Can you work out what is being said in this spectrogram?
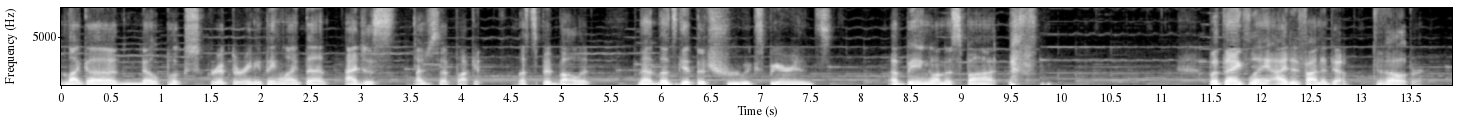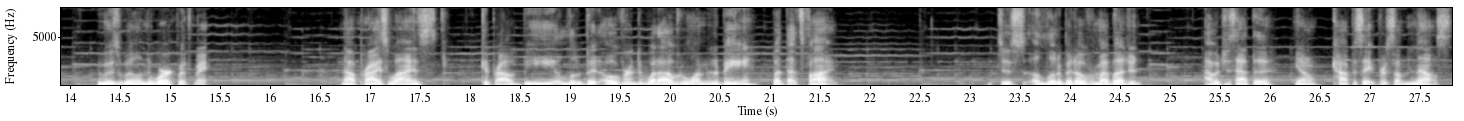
like a notebook script or anything like that. I just I just said fuck it. Let's spitball it. Let, let's get the true experience of being on the spot. but thankfully, I did find a de developer who was willing to work with me. Now, price wise, could probably be a little bit over what I would want it to be, but that's fine. Just a little bit over my budget. I would just have to, you know, compensate for something else,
